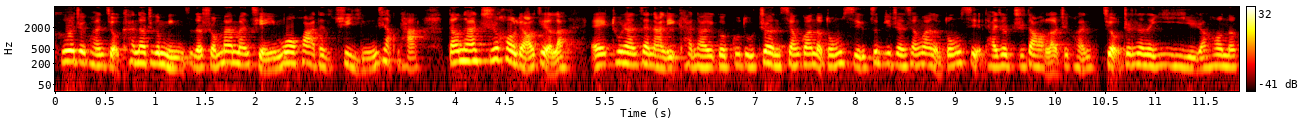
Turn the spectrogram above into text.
喝这款酒，看到这个名字的时候，慢慢潜移默化的去影响他。当他之后了解了，哎，突然在哪里看到一个孤独症相关的东西、自闭症相关的东西，他就知道了这款酒真正的意义。然后呢，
